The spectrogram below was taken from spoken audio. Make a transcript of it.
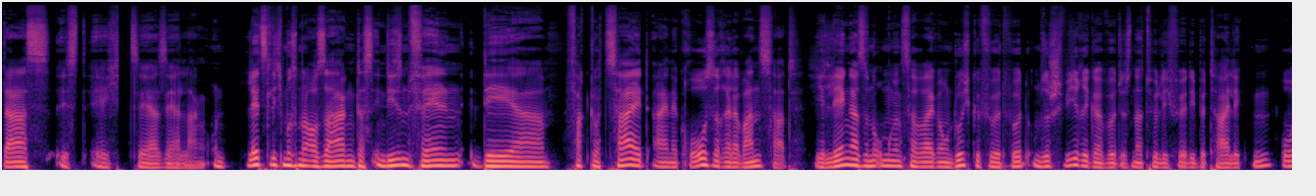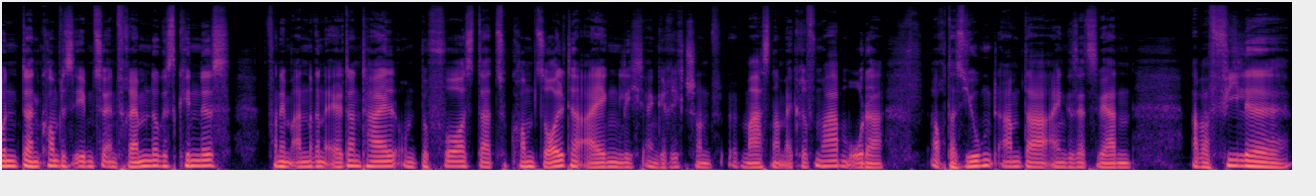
das ist echt sehr, sehr lang. Und Letztlich muss man auch sagen, dass in diesen Fällen der Faktor Zeit eine große Relevanz hat. Je länger so eine Umgangsverweigerung durchgeführt wird, umso schwieriger wird es natürlich für die Beteiligten. Und dann kommt es eben zur Entfremdung des Kindes von dem anderen Elternteil. Und bevor es dazu kommt, sollte eigentlich ein Gericht schon Maßnahmen ergriffen haben oder auch das Jugendamt da eingesetzt werden. Aber viele,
